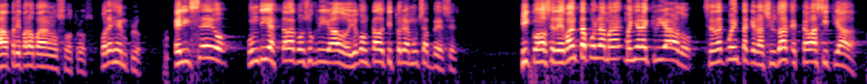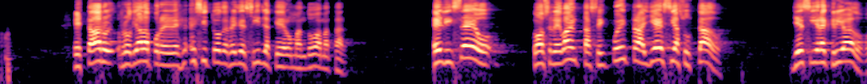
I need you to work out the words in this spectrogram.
ha preparado para nosotros. Por ejemplo, Eliseo un día estaba con su criado, yo he contado esta historia muchas veces, y cuando se levanta por la mañana el criado, se da cuenta que la ciudad estaba sitiada. Estaba rodeada por el ejército del rey de Siria que lo mandó a matar. Eliseo, cuando se levanta, se encuentra a Jesse asustado. Jesse era el criado.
